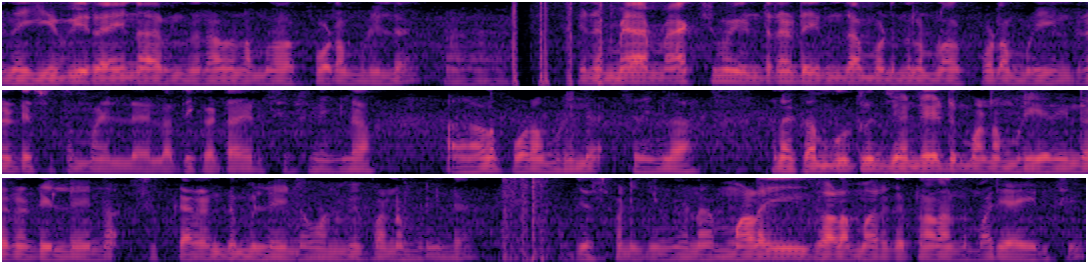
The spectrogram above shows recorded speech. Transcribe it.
ஏன்னா ஹெவி ரெயினாக இருந்ததுனால நம்மளால் போட முடியல. ஏன்னா மே மேக்ஸிமம் இன்டர்நெட் இருந்தால் மட்டும்தான் நம்மளால் போட முடியும். இன்டர்நெட்டே சுத்தமாக இல்லை. எல்லாத்தையும் கட் ஆயிருச்சு. சரிங்களா? அதனால் போட முடியல. சரிங்களா? ஏன்னா கம்ப்யூட்டர் ஜென்ரேட்டும் பண்ண முடியாது. இன்டர்நெட் இல்லைன்னா கரண்ட்டும் இல்லைன்னா ஒன்றுமே பண்ண முடியல. அட்ஜஸ்ட் பண்ணிக்கோங்க. ஏன்னா மழை காலமாக இருக்கிறதுனால அந்த மாதிரி ஆயிடுச்சு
